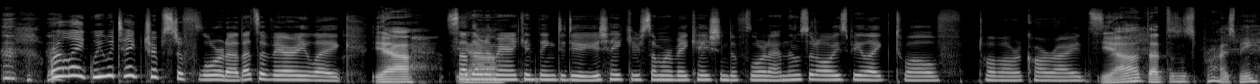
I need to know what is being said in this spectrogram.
or like we would take trips to Florida. That's a very like Yeah. Southern yeah. American thing to do. You take your summer vacation to Florida, and those would always be like 12, 12 hour car rides. Yeah, that doesn't surprise me.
